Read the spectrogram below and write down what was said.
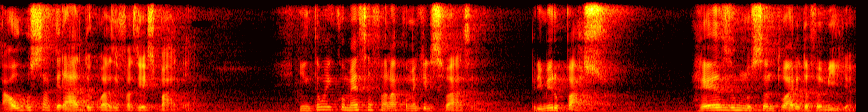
algo sagrado quase fazer a espada. Então aí começa a falar como é que eles fazem. Primeiro passo: rezam no santuário da família.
